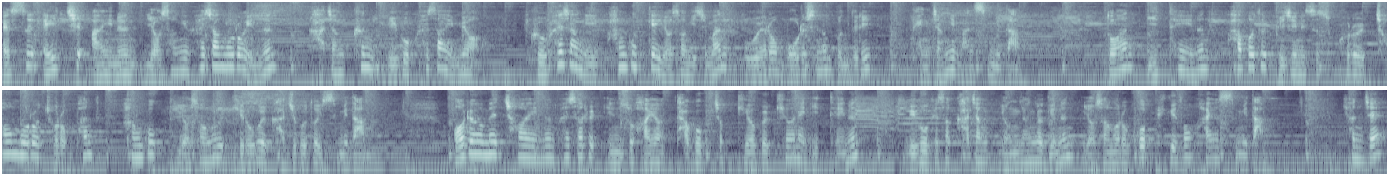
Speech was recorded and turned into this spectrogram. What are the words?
SHI는 여성이 회장으로 있는 가장 큰 미국 회사이며 그 회장이 한국계 여성이지만 의외로 모르시는 분들이 굉장히 많습니다. 또한 이태희는 하버드 비즈니스 스쿨을 처음으로 졸업한 한국 여성의 기록을 가지고도 있습니다. 어려움에 처해 있는 회사를 인수하여 다국적 기업을 키워낸 이태희는 미국에서 가장 영향력 있는 여성으로 꼽히기도 하였습니다. 현재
